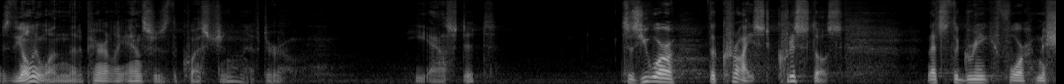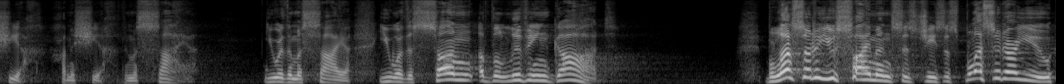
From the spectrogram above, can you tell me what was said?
is the only one that apparently answers the question after he asked it. It says, You are the Christ, Christos. That's the Greek for Mashiach, HaMashiach, the Messiah. You are the Messiah. You are the Son of the living God. Blessed are you, Simon, says Jesus. Blessed are you,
